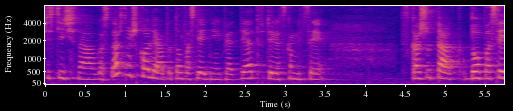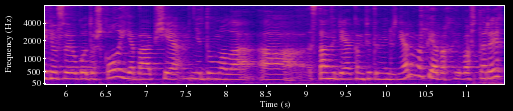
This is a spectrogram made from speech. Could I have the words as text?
частично в государственной школе, а потом последние пять лет в Турецком лицее. Скажу так, до последнего своего года школы я вообще не думала, а, стану ли я компьютерным инженером, во-первых, и во-вторых,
